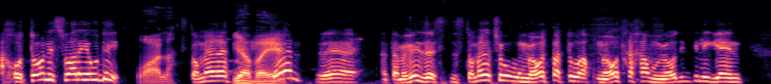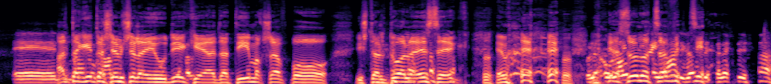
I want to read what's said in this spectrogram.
שאחותו נשואה ליהודי. וואלה. זאת אומרת. כן, אתה מבין, זה, זאת אומרת שהוא מאוד פתוח, הוא מאוד חכם, הוא מאוד אינטליגנט. אה, אל תגיד את השם של היהודי, כי הדתיים עכשיו פה השתלטו על העסק, הם יעשו לו צו לא יציאה.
